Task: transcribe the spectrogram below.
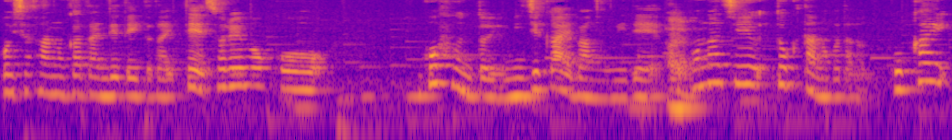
お医者さんの方に出ていただいて、それをこう、5分という短い番組で、はい同じドクターの方が5回。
